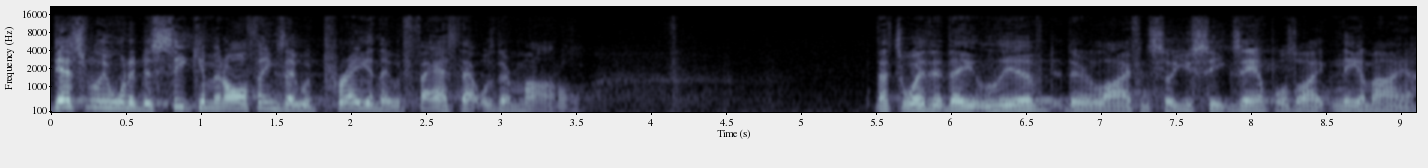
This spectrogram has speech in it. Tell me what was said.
desperately wanted to seek Him in all things, they would pray and they would fast. That was their model. That's the way that they lived their life. And so you see examples like Nehemiah.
